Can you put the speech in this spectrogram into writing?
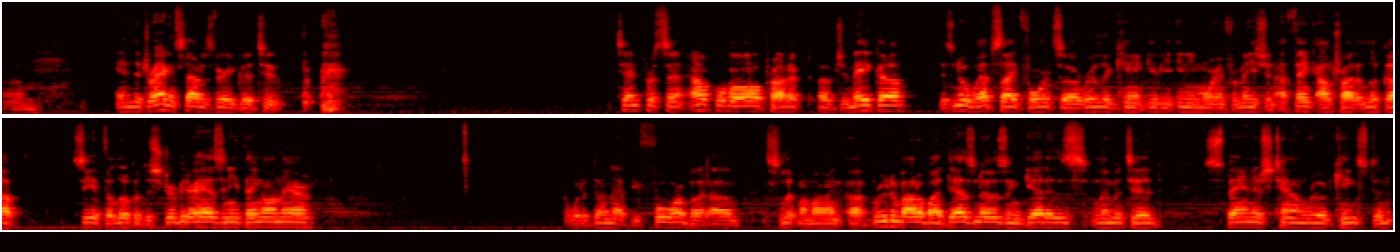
um, and the Dragon Stout is very good too. 10% alcohol, product of Jamaica. There's no website for it, so I really can't give you any more information. I think I'll try to look up, see if the local distributor has anything on there. I would have done that before, but um, slipped my mind. Uh, brewed and bottled by Desnoes and Geddes Limited, Spanish Town Road, Kingston,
